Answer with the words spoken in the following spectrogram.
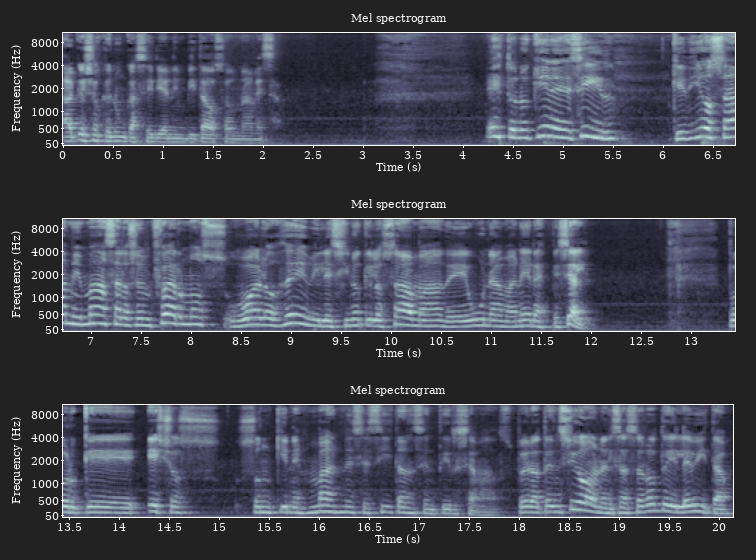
aquellos que nunca serían invitados a una mesa. Esto no quiere decir que Dios ame más a los enfermos o a los débiles, sino que los ama de una manera especial porque ellos son quienes más necesitan sentirse amados. Pero atención, el sacerdote y levita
